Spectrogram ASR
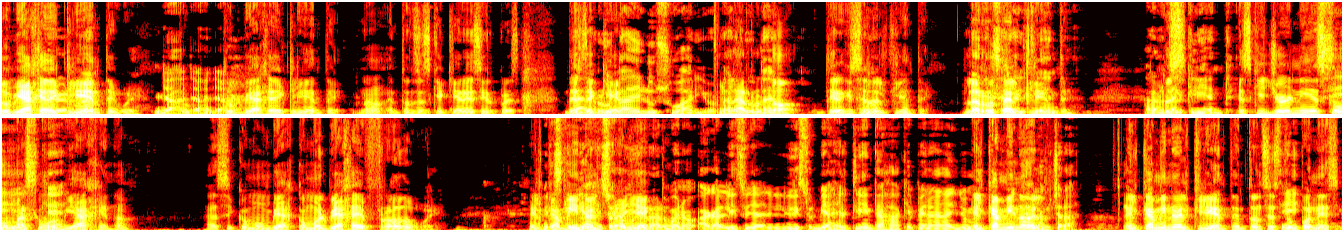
Tu viaje de cliente, güey. Ya, ya, ya. Tu viaje de cliente, ¿no? Entonces, ¿qué quiere decir? Pues, la ruta que... del usuario. La, La ru- ruta del- No, tiene que ser ¿No? del cliente. La Tiene ruta del cliente. cliente. A la ruta Pues, del cliente. Es que Journey es como Sí, más es como que- viaje, ¿no? Así como un viaje, como el viaje de Frodo, güey. El Pero es que camino, el trayecto. Bueno, haga, listo, ya, listo. El viaje del cliente, ajá, qué pena. Yo me- El camino meter del-. El camino del cliente. Entonces tú pones,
